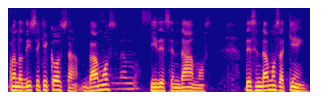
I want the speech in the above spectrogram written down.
cuando dice qué cosa, vamos Descendamos. y descendamos. ¿Descendamos a quién?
